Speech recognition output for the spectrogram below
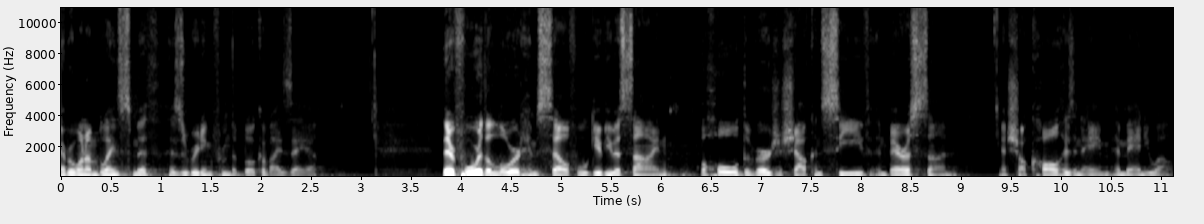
Everyone, I'm Blaine Smith. This is a reading from the book of Isaiah. Therefore, the Lord himself will give you a sign. Behold, the virgin shall conceive and bear a son, and shall call his name Emmanuel.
